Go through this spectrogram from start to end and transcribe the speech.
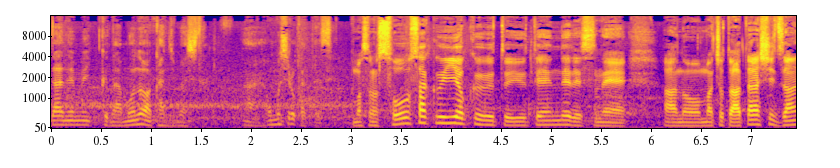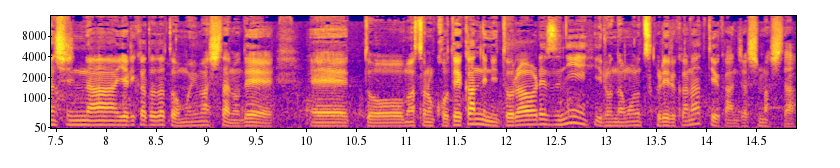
ダイナミックなものは感じました。はい、面白かったですまあ、その創作意欲という点でですねあの、まあ、ちょっと新しい斬新なやり方だと思いましたので、えー、っとまあ、その固定観念にとらわれずにいろんなものを作れるかなっていう感じはしました。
